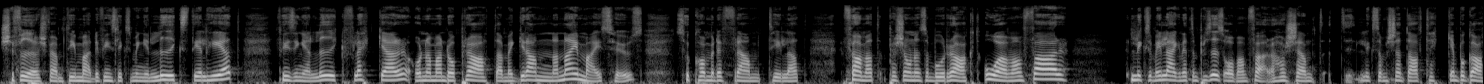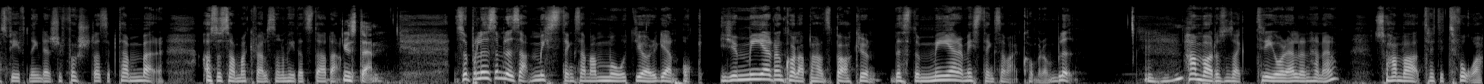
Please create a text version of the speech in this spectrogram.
24-25 timmar. Det finns liksom ingen likstelhet, det finns inga likfläckar och när man då pratar med grannarna i Majs hus så kommer det fram till att, fram att personen som bor rakt ovanför liksom i lägenheten precis ovanför har känt, liksom känt av tecken på gasförgiftning den 21 september. Alltså samma kväll som de hittats döda. Just det. Så polisen blir så misstänksamma mot Jörgen och ju mer de kollar på hans bakgrund desto mer misstänksamma kommer de bli. Han var då som sagt tre år äldre än henne, så han var 32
